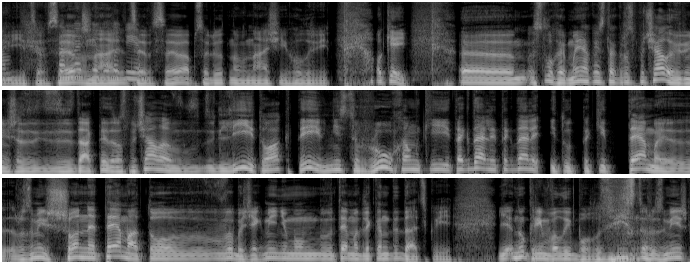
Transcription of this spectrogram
голові. Це все в голові. це все абсолютно в нашій голові. Окей, е, слухай, ми якось так розпочали. Вірніше, так, ти розпочала в- літо, активність, руханки і так далі. І так далі. І тут такі теми, розумієш, що не тема, то вибач, як мінімум, тема для кандидатської. Ну, крім волейболу, звісно, розумієш.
